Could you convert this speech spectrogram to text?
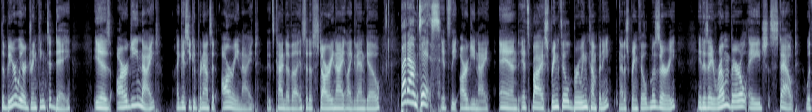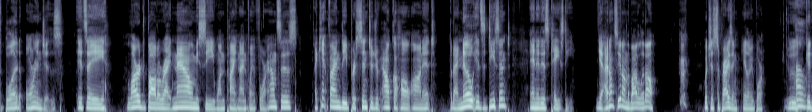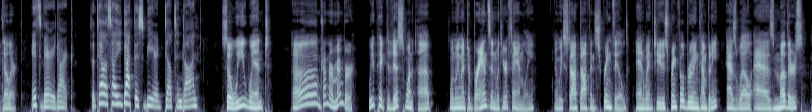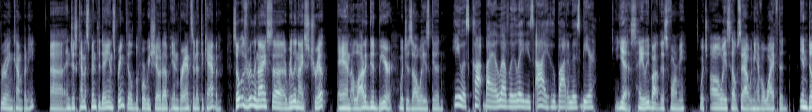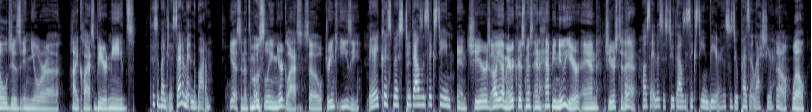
The beer we are drinking today is Argy Night. I guess you could pronounce it Ari Night. It's kind of uh, instead of Starry Night like Van Gogh. But I'm Tis. It's the Argy Night, and it's by Springfield Brewing Company out of Springfield, Missouri. It is a rum barrel aged stout with blood oranges. It's a large bottle right now. Let me see, one pint, 9.4 ounces. I can't find the percentage of alcohol on it, but I know it's decent and it is tasty. Yeah, I don't see it on the bottle at all, Huh. which is surprising. Here, let me pour. Ooh, Oh. good color. It's very dark. So tell us how you got this beer, Delton Don. So we went. Uh, I'm trying to remember. We picked this one up when we went to Branson with your family, and we stopped off in Springfield and went to Springfield Brewing Company as well as Mother's Brewing Company, uh, and just kind of spent the day in Springfield before we showed up in Branson at the cabin. So it was really nice, uh, a really nice trip, and a lot of good beer, which is always good. He was caught by a lovely lady's eye who bought him this beer. Yes, Haley bought this for me, which always helps out when you have a wife that indulges in your uh, high class beer needs. There's a bunch of sediment in the bottom. Yes, and it's mostly in your glass, so drink easy. Merry Christmas eh. 2016. And cheers. Oh, yeah, Merry Christmas and Happy New Year, and cheers to oh, that. I was saying this is 2016 beer. This was your present last year. Oh, well,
